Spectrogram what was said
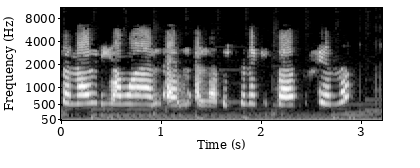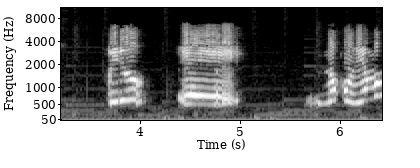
sanar, digamos, a, la persona que está sufriendo, pero eh, no podemos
